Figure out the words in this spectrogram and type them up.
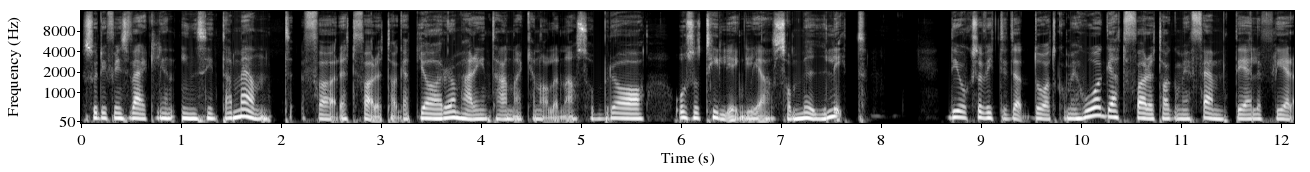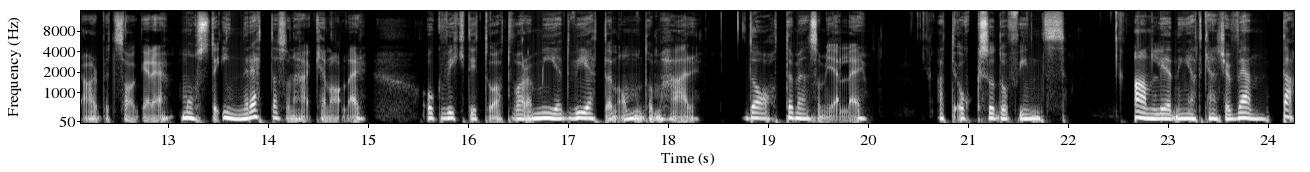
Så det finns verkligen incitament för ett företag att göra de här interna kanalerna så bra och så tillgängliga som möjligt. Det är också viktigt att, då att komma ihåg att företag med 50 eller fler arbetstagare måste inrätta sådana här kanaler. Och viktigt då att vara medveten om de här datumen som gäller. Att det också då finns anledning att kanske vänta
